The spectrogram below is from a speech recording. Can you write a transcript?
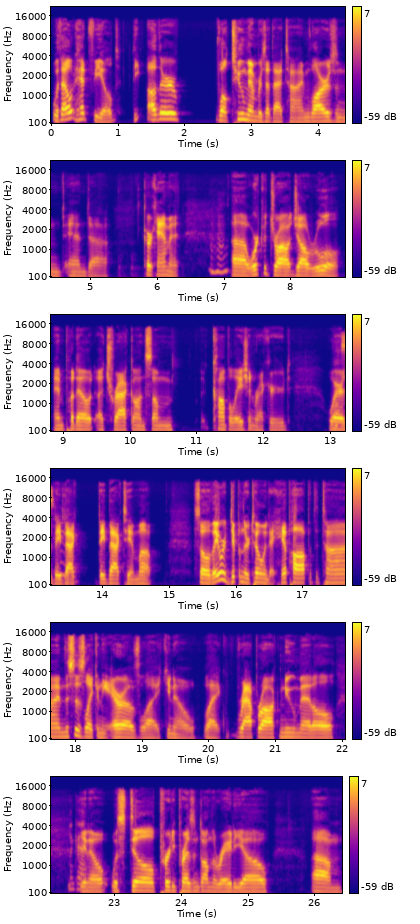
without Hetfield, the other, well, two members at that time, Lars and and uh, Kirk Hammett, uh, worked with Ja, ja Rule and put out a track on some compilation record where they see. back they backed him up. So they were dipping their toe into hip hop at the time. This is like in the era of like you know like rap rock, nu metal Okay. you know, was still pretty present on the radio. Um,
